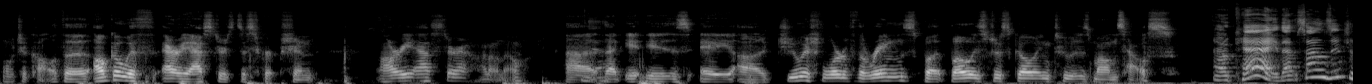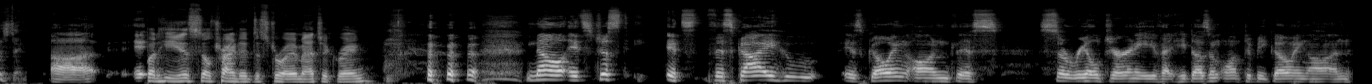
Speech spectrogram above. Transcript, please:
what you call it? the? I'll go with Ari Aster's description. Ari Aster, I don't know. Uh, Yeah. That it is a uh, Jewish Lord of the Rings, but Beau is just going to his mom's house. okay, that sounds interesting. Uh, it, but he is still trying to destroy a magic ring. no, it's just it's this guy who is going on this surreal journey that he doesn't want to be going on,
